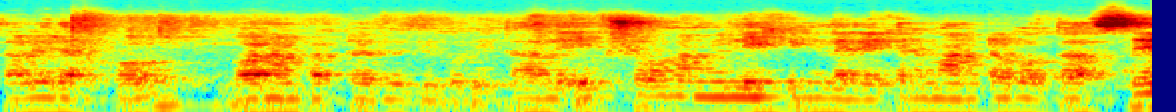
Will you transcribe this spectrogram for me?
তাহলে দেখো গ নাম্বারটা যদি করি, তাহলে এক্স সমান আমি লিখে নিলাম, এখানে মানটা কত আছে?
